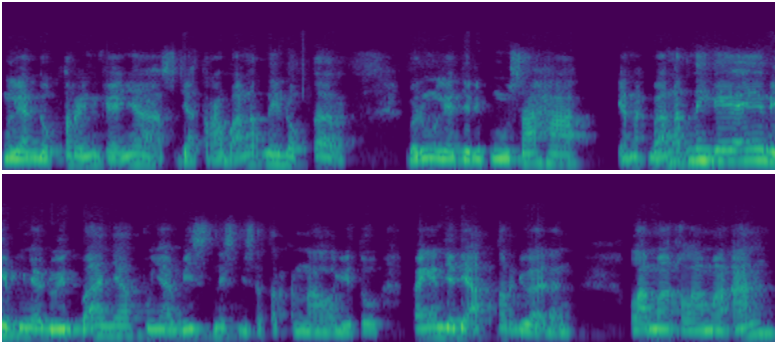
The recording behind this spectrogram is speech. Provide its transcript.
Ngelihat dokter ini kayaknya sejahtera banget nih dokter. Baru ngelihat jadi pengusaha, enak banget nih kayaknya nih punya duit banyak, punya bisnis bisa terkenal gitu. Pengen jadi aktor juga dan lama kelamaan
